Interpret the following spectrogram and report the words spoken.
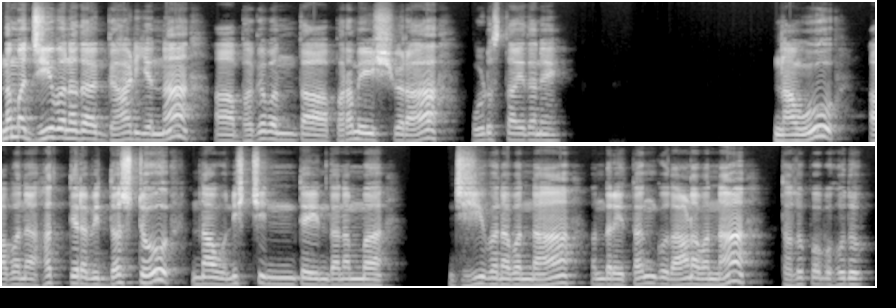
ನಮ್ಮ ಜೀವನದ ಗಾಡಿಯನ್ನ ಆ ಭಗವಂತ ಪರಮೇಶ್ವರ ಓಡಿಸ್ತಾ ಇದ್ದಾನೆ. ನಾವು ಅವನ ಹತ್ತಿರ ಬಿದ್ದಷ್ಟು ನಾವು ನಿಶ್ಚಿಂತೆಯಿಂದ ನಮ್ಮ ಜೀವನವನ್ನ, ಅಂದರೆ ತಂಗುದಾಣವನ್ನ ತಲುಪಬಹುದು.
